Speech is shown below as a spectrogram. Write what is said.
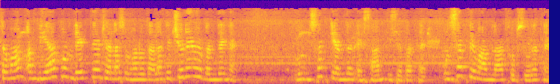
تمام انبیاء کو ہم دیکھتے ہیں جو اللہ سبحان و تعالیٰ کے چنے ہوئے بندے ہیں۔ ان سب کے اندر احسان کی صفت ہے، ان سب کے معاملات خوبصورت ہیں،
